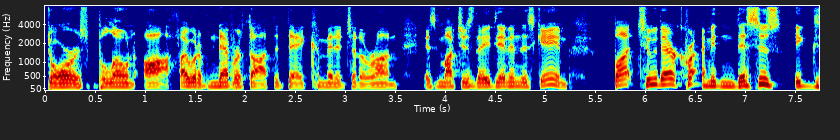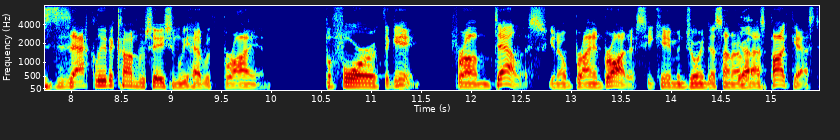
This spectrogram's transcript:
doors blown off. I would have never thought that they committed to the run as much as they did in this game. But to their credit, I mean, this is exactly the conversation we had with Brian before the game from Dallas. You know, Brian brought us. He came and joined us on our Yep. last podcast.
